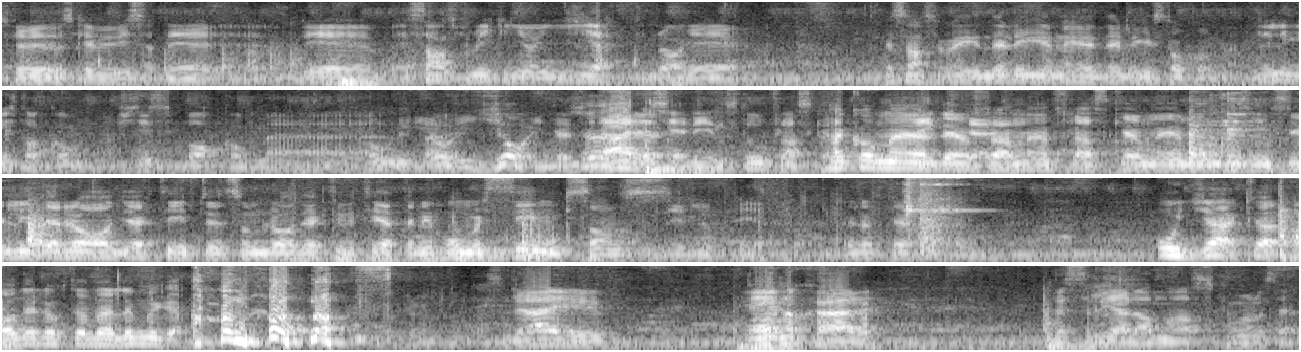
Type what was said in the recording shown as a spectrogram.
Ska vi, ska vi visa att det är... Det är Essencefabriken gör jättebra grejer. Essencefabriken, det ligger, nere- det ligger i Stockholm. Det ligger i Stockholm, precis bakom... Eh, Oj, oj, oj. Det där där ser- ser det är en stor flaska. Här kommer det Riktigt. fram en flaska med något som ser lite radioaktivt ut som radioaktiviteten i Homer Simpsons. Det luktar jättebra. Det luktar. Oj jäklar, ja det luktar väldigt mycket ananas. Det är ju ren och skär destillerad ananas kan man väl säga.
